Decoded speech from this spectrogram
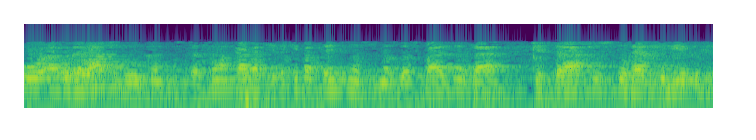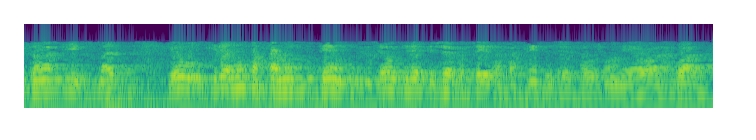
o, a, o relato do campo de concentração acaba aqui. Daqui para frente, nas últimas duas páginas, há extratos do resto do livro que são artigos. Mas eu queria não passar muito tempo, então eu queria pedir a vocês a paciência de essa última meia hora agora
